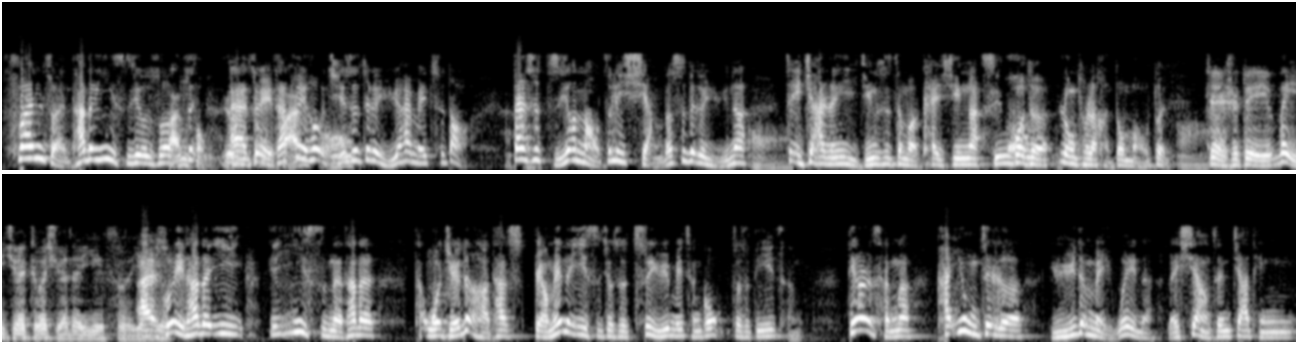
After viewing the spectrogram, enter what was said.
翻转，他的意思就是说，哎，对他最后其实这个鱼还没吃到，但是只要脑子里想的是这个鱼呢，这一家人已经是这么开心啊，或者弄出来很多矛盾。这也是对味觉哲学的一次。哎，所以他的意意思呢，他的他，我觉得哈，他是表面的意思就是吃鱼没成功，这是第一层。第二层呢，他用这个鱼的美味呢，来象征家庭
